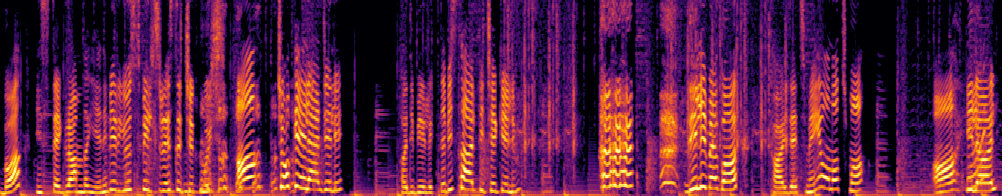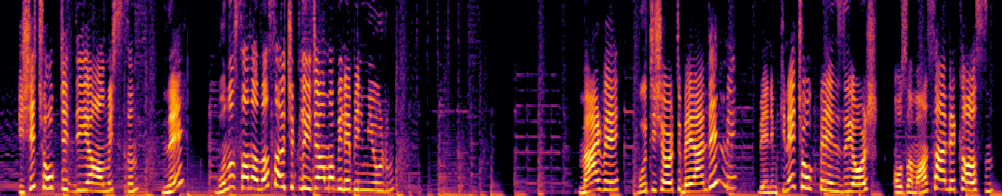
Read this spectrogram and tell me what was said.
Bak, Instagram'da yeni bir yüz filtresi çıkmış. Aa, çok eğlenceli. Hadi birlikte bir selfie çekelim. Dilime bak. Kaydetmeyi unutma. Ah Hilal, işi çok ciddiye almışsın. Ne? Bunu sana nasıl açıklayacağımı bile bilmiyorum. Merve, bu tişörtü beğendin mi? Benimkine çok benziyor. O zaman sende kalsın.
